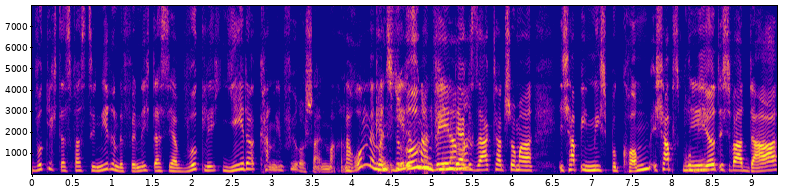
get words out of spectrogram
wirklich das Faszinierende, finde ich, dass ja wirklich jeder kann den Führerschein machen. Warum? Wenn man Kennst du irgendwen, der macht? gesagt hat schon mal, ich habe ihn nicht bekommen, ich habe es probiert, ich war da,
